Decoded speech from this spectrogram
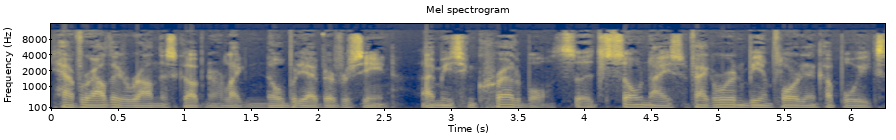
have rallied around this governor like nobody I've ever seen. I mean, it's incredible. It's, it's so nice. In fact, we're going to be in Florida in a couple weeks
